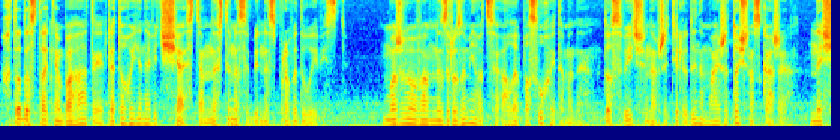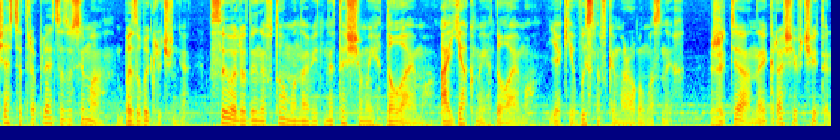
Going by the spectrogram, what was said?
Хто достатньо багатий, для того є навіть щастям нести на собі несправедливість. Можливо, вам не зрозуміло це, але послухайте мене. Досвідчена в житті людина майже точно скаже: нещастя трапляється з усіма, без виключення. Сила людини в тому навіть не те, що ми їх долаємо, а як ми їх долаємо, які висновки ми робимо з них. Життя найкращий вчитель,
